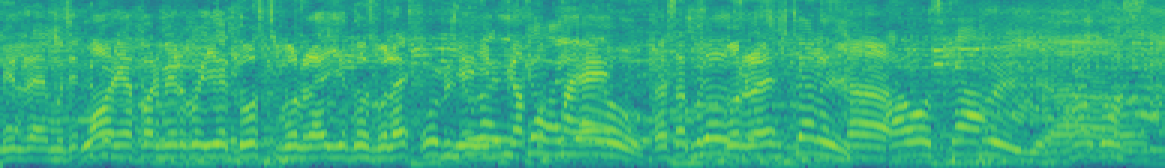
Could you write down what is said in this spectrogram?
मिल रहा है मुझे। और यहाँ पर मेरे को ये दोस्त बोल रहा है ये दोस्त बोला है ये इनका पप्पा है ऐसा कुछ बोल रहा है। हाँ। उसका दोस्त।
